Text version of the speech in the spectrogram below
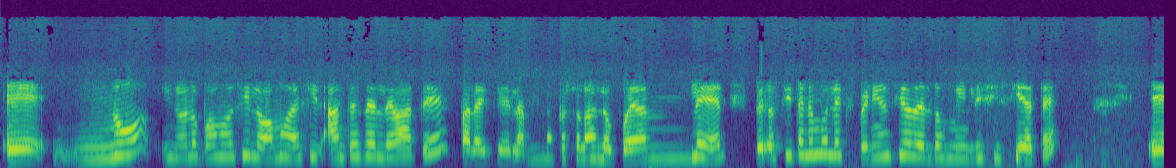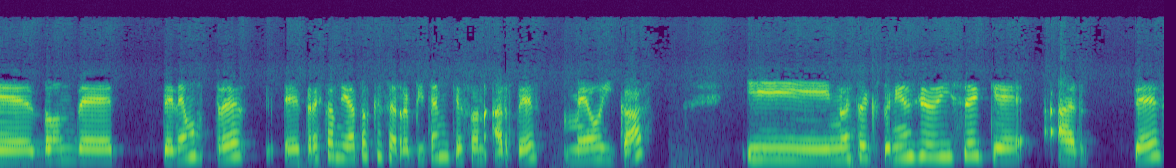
Eh, no, y no lo podemos decir, lo vamos a decir antes del debate para que las mismas personas lo puedan leer, pero sí tenemos la experiencia del 2017, eh, donde tenemos tres, eh, tres candidatos que se repiten, que son Artés, Meo y Cas. Y nuestra experiencia dice que Artés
